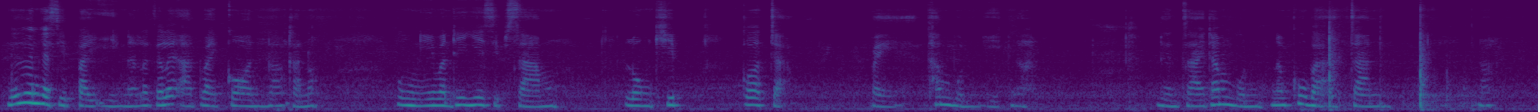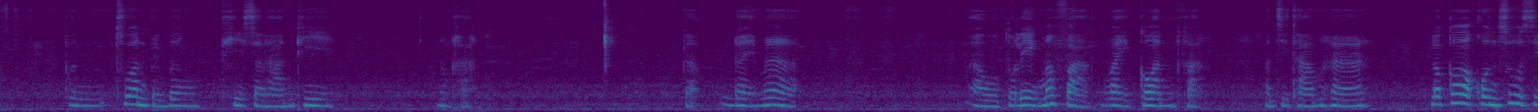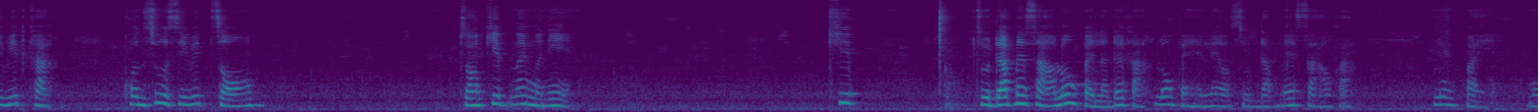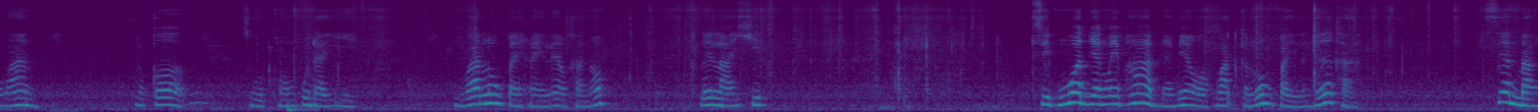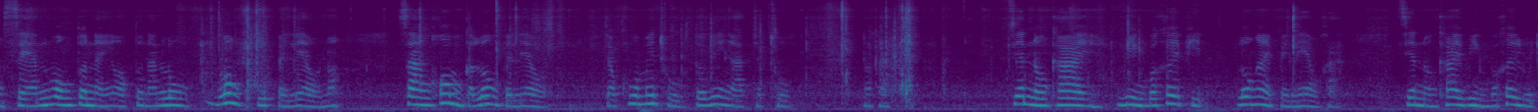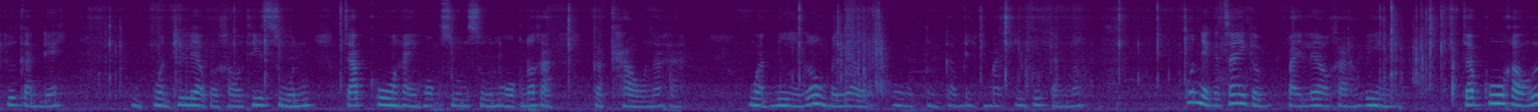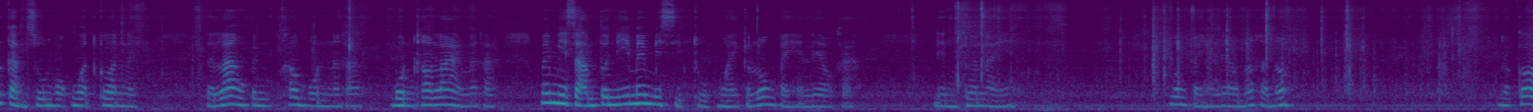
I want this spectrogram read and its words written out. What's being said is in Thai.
มื้ออื่นก็สิไปอีกนะแล้วก็เลยอัดไว้ก่อนเนาะค่ะเนาะพรุ่งนี้วันที่ 23 ลงคลิปก็จะ ไปทำบุญอีกนะเดินสายทำบุญน้ำคู่บาอาจารย์เนาะเพิ่นชวนไปเบิงที่สถานที่เนาะค่ะก็ได้มาเอาตัวเลขมาฝากไว้ก่อนค่ะมันจิถามหา แล้วก็คนสู้ชีวิตค่ะ คนสู้ชีวิตสองสองคลิปในมือนี้ คลิป สูตรดับแม่สาวลงไปแล้วเด้อค่ะ ลงไปให้แล้ว สูตรดับแม่สาวค่ะ ลงไปเมื่อวาน แล้วก็สูตรของผู้ใดอีกเมื่อวานลงไปให้แล้วค่ะเนาะหลายๆคลิปสิบงวดยังไม่พลาดเนี่ยไม่ออกวัดกันลงไปแล้วเด้อค่ะ เส้นบางแสนวงตัวไหนออกตัวนั้นลงลงคลิปไปแล้วเนาะสร้างคมก็ลงไปแล้ว จับคู่ไม่ถูกตัววิ่งอาจจะถูกนะคะเส้ยนหนองคายวิ่งบ่เคยผิดโล่งให้ไปแล้วค่ะเส้ยนหนองคายวิ่งบ่เคยหลุดคือกันเด้งวดที่แล้วกับเขาที่ศูนย์จับคู่ให้หกศูนย์ศูนย์หกเนาะค่ะกับเขานะคะหวดนี้ลงไปแล้วโอ้ตรงกับเด็กมักอยู่คู่กันเนาะคุณเอกชัยกับไปแล้วค่ะ วิ่ง จับคู่เขาคือกันศูนย์หกหวดก่อนเลยแต่ล่างเป็นเข้าบนนะคะ บนเข้าล่างนะคะ ไม่มีสามตัวนี้ไม่มีสิทธิ์ถูกหวยก็ลงไปให้แล้วค่ะ เด่นตัวไหนล่งไปให้แล้วเนาะค่ะเนาะแล้วก็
